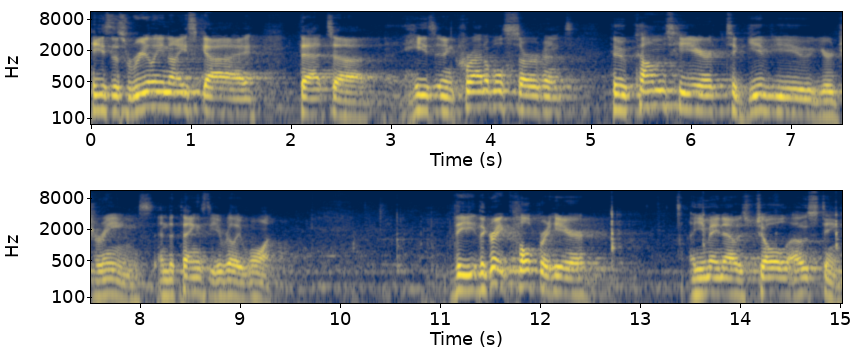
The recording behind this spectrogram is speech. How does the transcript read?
he's this really nice guy, that uh, he's an incredible servant who comes here to give you your dreams and the things that you really want. The, the great culprit here, you may know, is Joel Osteen.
